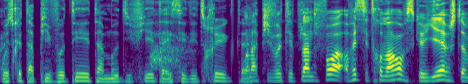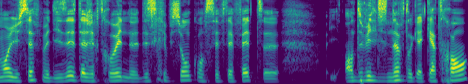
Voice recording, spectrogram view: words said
Ou est-ce que tu as pivoté, tu as modifié, tu as essayé des trucs On a pivoté plein de fois. En fait, c'est trop marrant parce que hier, justement, Youssef me disait, j'ai retrouvé une description qu'on s'était faite euh, en 2019, donc il y a 4 ans.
